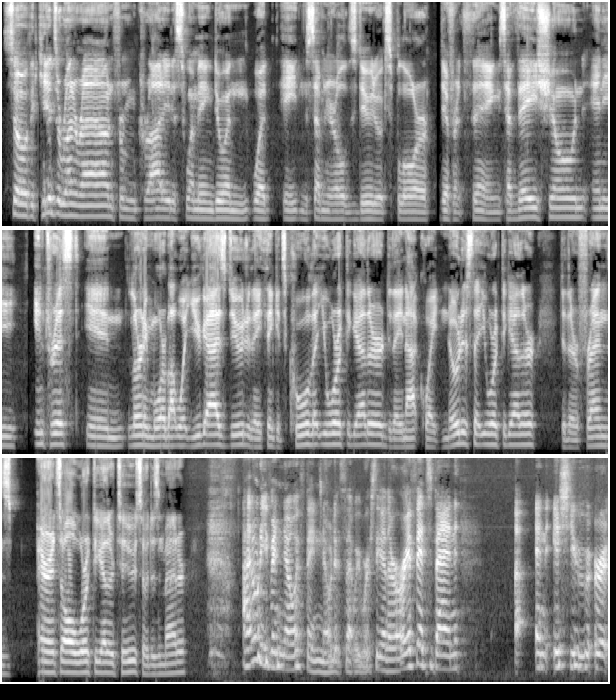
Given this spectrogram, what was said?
So the kids are running around from karate to swimming, doing what eight and seven year olds do to explore different things. Have they shown any interest in learning more about what you guys do? Do they think it's cool that you work together? Do they not quite notice that you work together? Do their friends, parents all work together too, so it doesn't matter? I don't even know if they notice that we work together or if it's been uh, an issue or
